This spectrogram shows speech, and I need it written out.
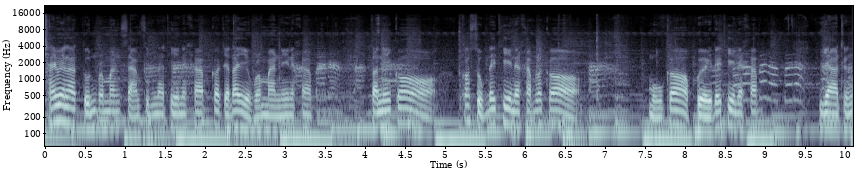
ใช้เวลาตุ๋นประมาณ 30 นาทีนะครับ ก็จะได้อยู่ประมาณนี้นะครับ ตอนนี้ก็ก็สุกได้ที่นะครับ แล้วก็หมูก็เปื่อยได้ที่นะครับ อย่าถึง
